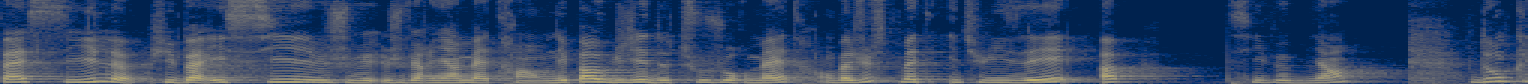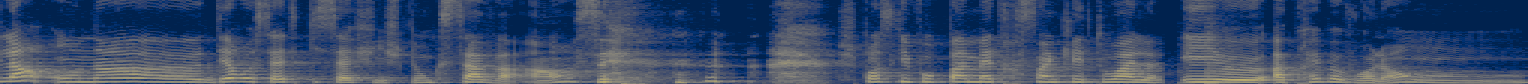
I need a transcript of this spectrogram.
facile. Puis bah ici, je vais, rien mettre. Hein. On n'est pas obligé de toujours mettre. On va juste mettre utiliser. Hop, s'il veut bien. Donc là, on a euh, des recettes qui s'affichent, donc ça va. Hein, Je pense qu'il ne faut pas mettre 5 étoiles. Et après, ben voilà, on,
